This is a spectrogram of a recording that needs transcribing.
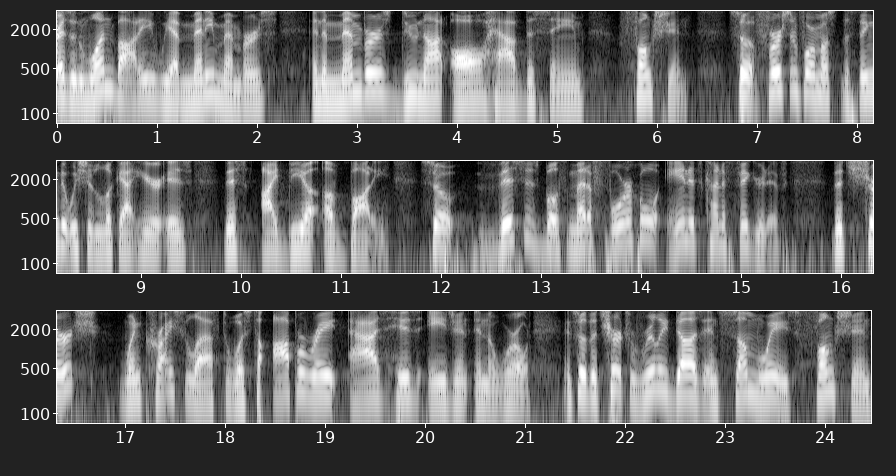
as in one body we have many members, and the members do not all have the same function. So, first and foremost, the thing that we should look at here is this idea of body. So, this is both metaphorical and it's kind of figurative. The church when Christ left was to operate as his agent in the world. And so the church really does, in some ways, function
